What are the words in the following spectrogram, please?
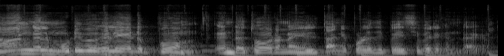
நாங்கள் முடிவுகளை எடுப்போம் என்ற தோரணையில் தான் இப்பொழுது பேசி வருகின்றார்கள்.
